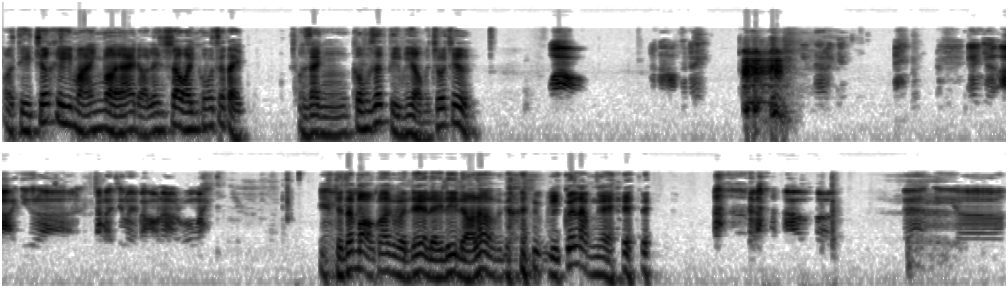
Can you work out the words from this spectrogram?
Ờ, thì trước khi mà anh mời ai đó lên show anh cũng sẽ phải dành công sức tìm hiểu một chút chứ. Wow. Thật đấy. Em chờ à như là chắc là trên bài báo nào đúng không anh? Chúng ta bỏ qua cái vấn đề đấy đi đó là mình quyết làm nghề. à vâng. Đấy, thì uh,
